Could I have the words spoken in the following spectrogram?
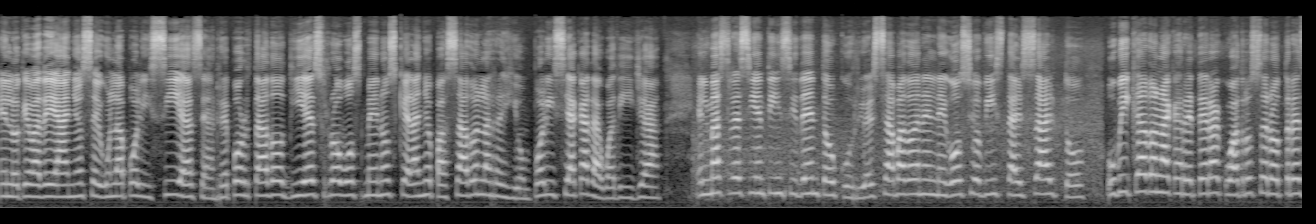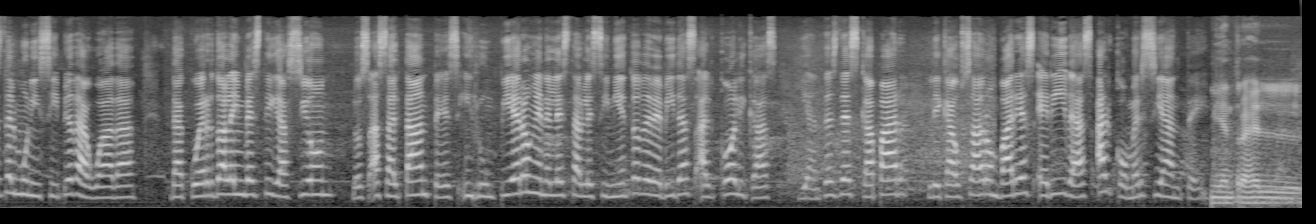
En lo que va de año, según la policía, se han reportado 10 robos menos que el año pasado en la región policíaca de Aguadilla. El más reciente incidente ocurrió el sábado en el negocio Vista El Salto, ubicado en la carretera 403 del municipio de Aguada. De acuerdo a la investigación, los asaltantes irrumpieron en el establecimiento de bebidas alcohólicas y antes de escapar le causaron varias heridas al comerciante. Mientras el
